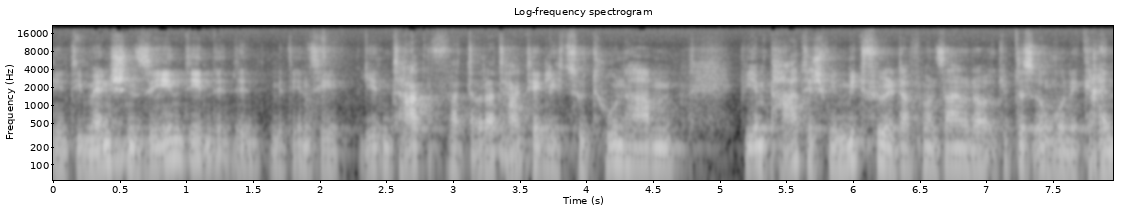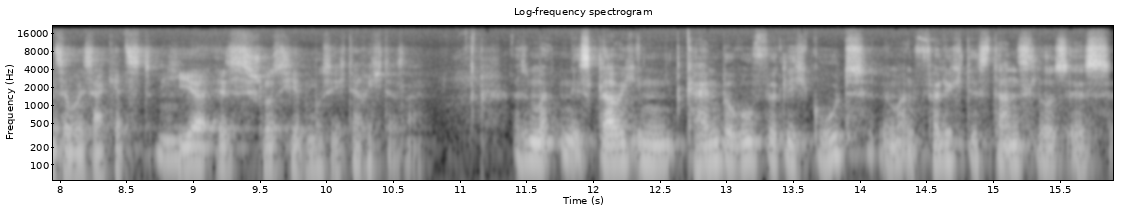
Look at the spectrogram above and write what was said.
den, die Menschen sehen, die, die, mit denen Sie jeden Tag oder tagtäglich zu tun haben, wie empathisch, wie mitfühlend darf man sagen? Oder gibt es irgendwo eine Grenze, wo ich sage, jetzt hier ist Schluss, hier muss ich der Richter sein? Also man ist, glaube ich, in keinem Beruf wirklich gut, wenn man völlig distanzlos ist.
